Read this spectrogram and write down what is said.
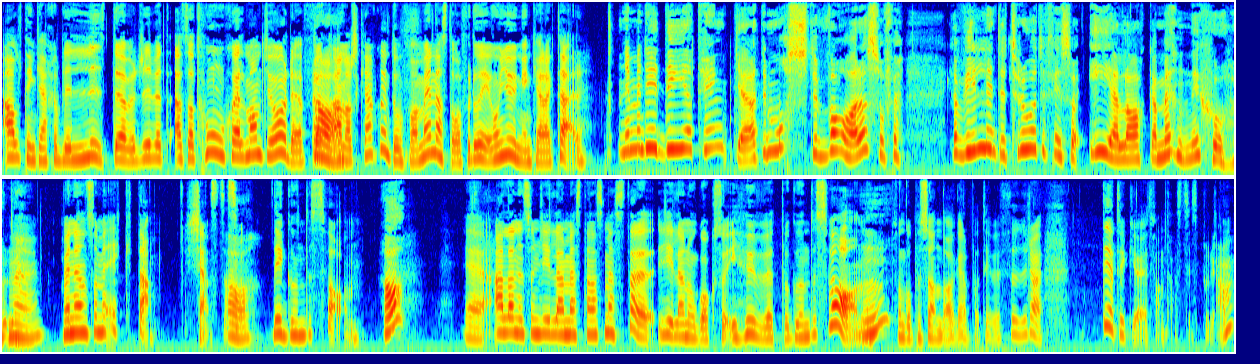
allting kanske blir lite överdrivet. Alltså att hon självmant gör det för Ja. att annars kanske inte hon får vara med nästa år för då är hon ju ingen karaktär. nej men det är det jag tänker, att det måste vara så. för Jag vill inte tro att det finns så elaka människor. Nej. Men en som är äkta, känns det Ja. så. Det är Gunde Svan. Ja, Alla ni som gillar Mästarnas Mästare gillar nog också I huvudet på Gunde Svan Mm. som går på söndagar på TV4. Det tycker jag är ett fantastiskt program.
